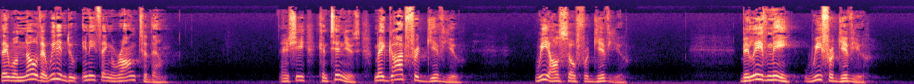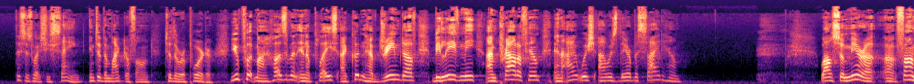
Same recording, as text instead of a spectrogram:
they will know that we didn't do anything wrong to them. And she continues, May God forgive you. We also forgive you. Believe me, we forgive you. This is what she's saying into the microphone to the reporter. You put my husband in a place I couldn't have dreamed of. Believe me, I'm proud of him, and I wish I was there beside him. While Samira uh,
